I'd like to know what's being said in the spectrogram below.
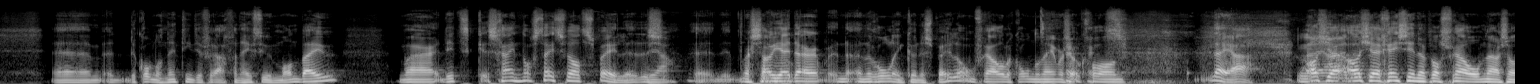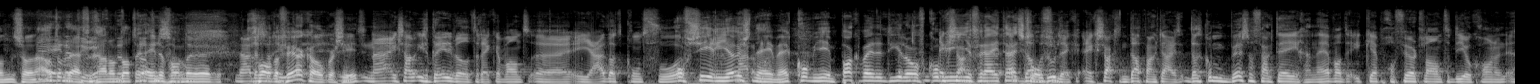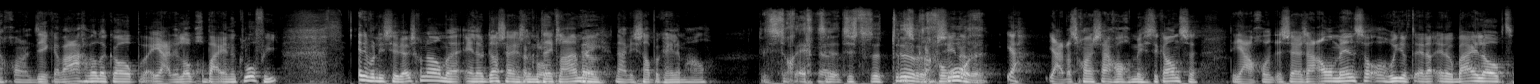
Ehm, er komt nog net niet de vraag van heeft u een man bij u? Maar dit schijnt nog steeds wel te spelen. Dus, Ja. eh, maar zou jij daar een, een rol in kunnen spelen om vrouwelijke ondernemers ook gewoon... Nou ja, Nou als, ja, jij, als jij geen zin hebt als vrouw om naar zo'n zo'n Nee, autobedrijf te gaan, omdat Dat- er dat een of andere Nou, de dat verkoper zit. Nou, ik zou iets breder willen trekken, want eh, ja, dat komt voor. Of serieus Maar- nemen. Hè? Kom je in pak bij de dealer of kom je in je vrije Dat tijdskoffie? bedoel ik, exact. En dat maakt uit. Dat kom ik best wel vaak tegen. Hè? Want ik heb gewoon klanten die ook gewoon een, gewoon een dikke wagen willen kopen. Ja, die lopen gewoon bij in een kloffie. En die worden niet serieus genomen. En ook dat zijn ze Dat er meteen klaar mee. ja. Nou, die snap ik helemaal. Dit is toch echt, Ja. het is te Het treurig voor woorden. Ja, ja, dat is gewoon, zijn gewoon gemiste kansen. Ja, gewoon, dus er zijn alle mensen, hoe je er, er ook bij loopt.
